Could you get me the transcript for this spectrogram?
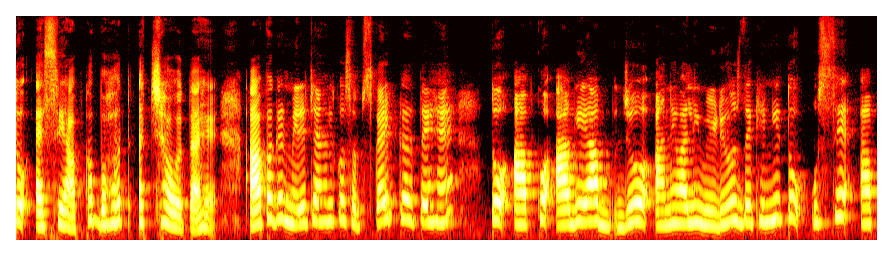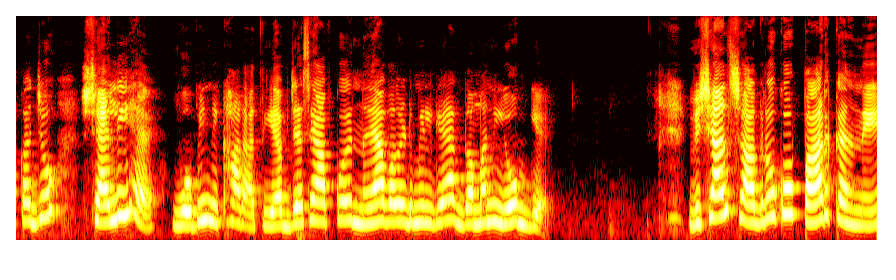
तो ऐसे आपका बहुत अच्छा होता है। आप अगर मेरे चैनल को सब्सक्राइब करते हैं तो आपको आगे आप जो आने वाली वीडियोस देखेंगे तो उससे आपका जो शैली है, वो भी निखार आती है। अब जैसे आपको नया वर्ड मिल गया, गमन योग्य। विशाल सागरों को पार करने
